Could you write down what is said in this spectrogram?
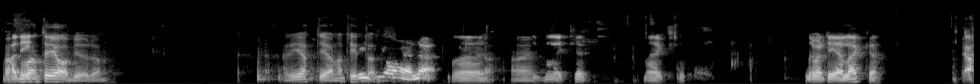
Varför ja, det... var inte jag bjuden? Jag hade jättegärna tittat. Inte jag heller. Nej, ja, nej. det är märkligt. Märkligt. Det har varit elaka. Ja,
